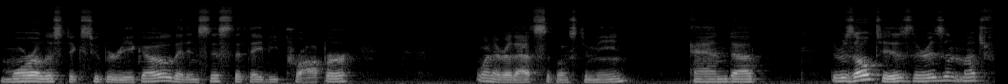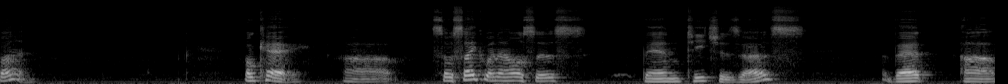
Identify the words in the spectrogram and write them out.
moralistic superego that insists that they be proper, whatever that's supposed to mean. And uh, the result is there isn't much fun. Okay, uh, so psychoanalysis then teaches us that uh,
